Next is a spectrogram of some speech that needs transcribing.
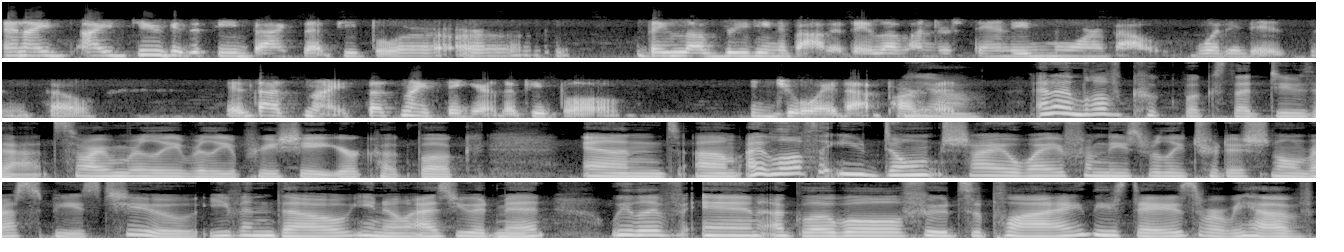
And I, I do get the feedback that people are, are they love reading about it. They love understanding more about what it is, and so it, that's nice. That's nice to hear that people enjoy that part yeah. of it. And I love cookbooks that do that. So I really, really appreciate your cookbook. And um, I love that you don't shy away from these really traditional recipes, too, even though, you know, as you admit, we live in a global food supply these days where we have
